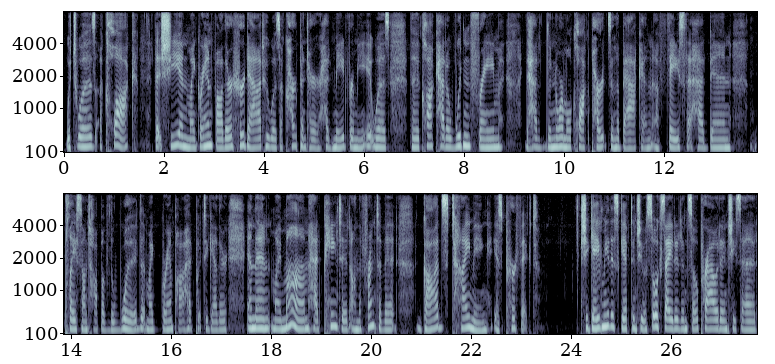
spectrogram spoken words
which was a clock that she and my grandfather, her dad, who was a carpenter, had made for me. It was the clock had a wooden frame had the normal clock parts in the back and a face that had been placed on top of the wood that my grandpa had put together. And then my mom had painted on the front of it, God's timing is perfect. She gave me this gift and she was so excited and so proud. And she said,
